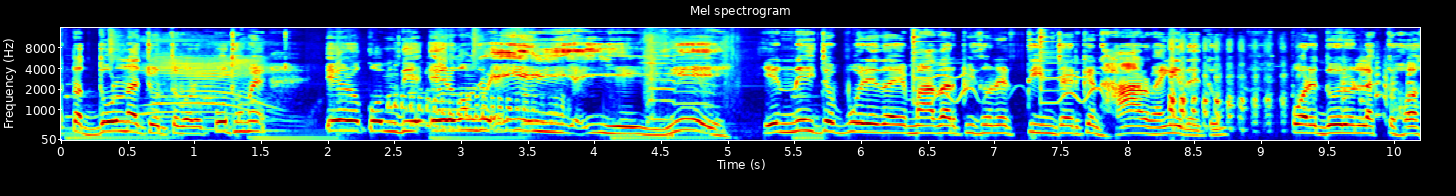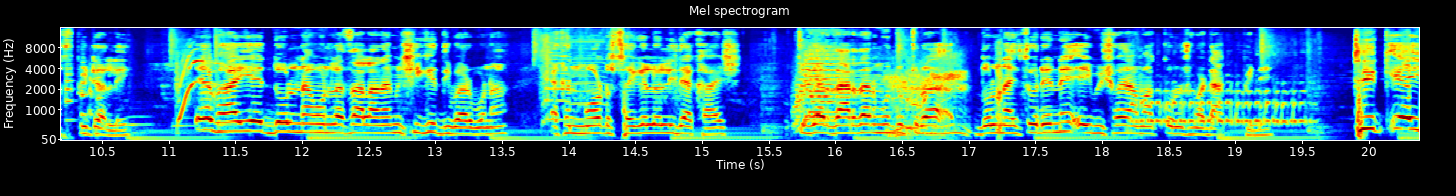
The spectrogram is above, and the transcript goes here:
একটা দোলনায় চড়তে পারো। প্রথমে এরকম দিয়ে, এরকম এই রে এমনিই তো পড়ে দেয় মাদার পিছনের তিন চার কেন হাড় ভেঙে দেয় তো। পরে দৌড়ন লাগতো হসপিটালে এ ভাই এই দোলনা মোল্লা চালান, আমি শিখে দি পারব না। এখন মোটর সাইকেল হলি দেখাস। তুই আর দারদার মতো তোরা দোলনায় চড়ে নে, এই বিষয়ে আমার কোনো সময় ডাকবি না। ঠিক এই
